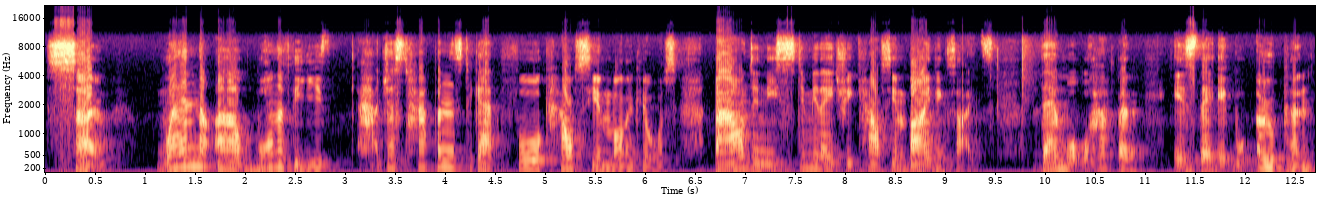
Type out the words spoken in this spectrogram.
so when uh, one of these just happens to get four calcium molecules bound in these stimulatory calcium binding sites, then what will happen is that it will open,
